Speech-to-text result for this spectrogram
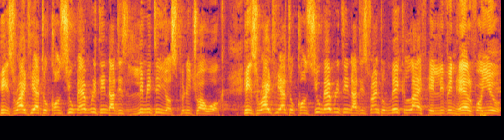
He is right here to consume everything that is limiting your spiritual work. He is right here to consume everything that is trying to make life a living hell for you.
